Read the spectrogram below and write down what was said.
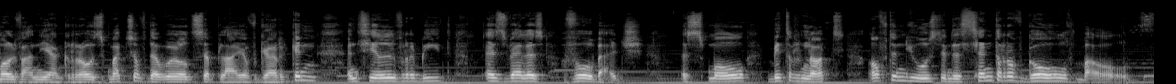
Molvania grows much of the world's supply of gherkin and silver beet, as well as fobage, a small bitter nut often used in the center of golf balls.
